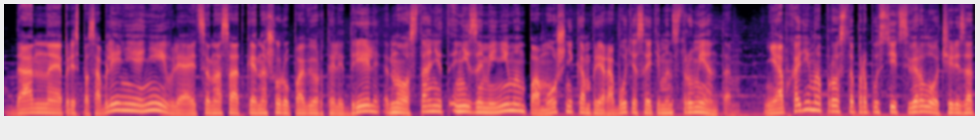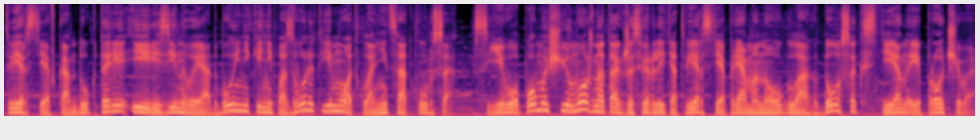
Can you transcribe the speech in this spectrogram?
Данное приспособление не является насадкой на шуруповерт или дрель, но станет незаменимым помощником при работе с этим инструментом. Необходимо просто пропустить сверло через отверстие в кондукторе, и резиновые отбойники не позволят ему отклониться от курса. С его помощью можно также сверлить отверстия прямо на углах досок, стен и прочего.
